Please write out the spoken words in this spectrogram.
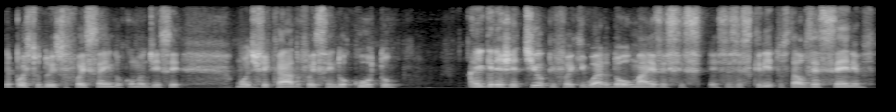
Depois tudo isso foi sendo, como eu disse, modificado, foi sendo oculto. A igreja etíope foi que guardou mais esses, esses escritos, tá? os essênios.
